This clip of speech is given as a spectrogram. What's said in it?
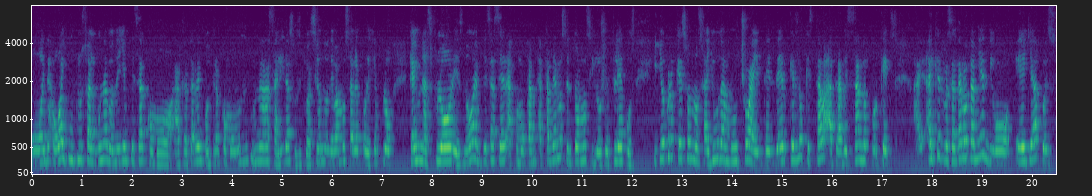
o, hay incluso alguna donde ella empieza como a tratar de encontrar como una salida a su situación, donde vamos a ver, por ejemplo, que hay unas flores, ¿no? Empieza a hacer, a como a cambiar los entornos y los reflejos. Y yo creo que eso nos ayuda mucho a entender qué es lo que estaba atravesando, porque hay, que resaltarlo también, digo, ella, pues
